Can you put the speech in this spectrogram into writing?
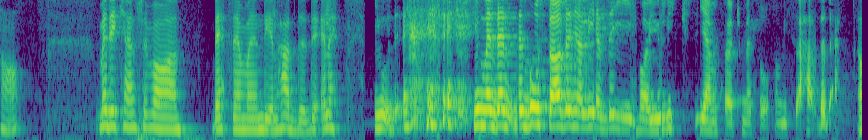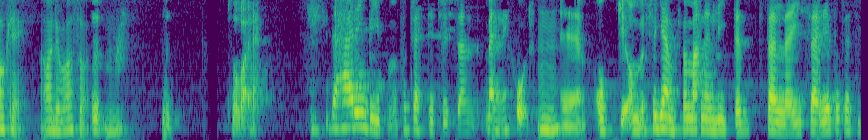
Ja. Men det kanske var bättre än vad en del hade, det, eller? Jo, jo men den, den, bostaden jag levde i var ju lyx jämfört med så som vissa hade det. Okej, okay. ja det så. var så. Mm. mm. Så var det. Det här är en by på 30 000 människor. Mm. Eh, och om, för jämför man en litet ställe i Sverige på 30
